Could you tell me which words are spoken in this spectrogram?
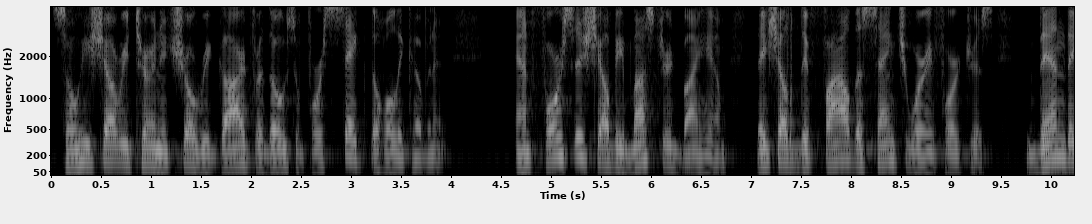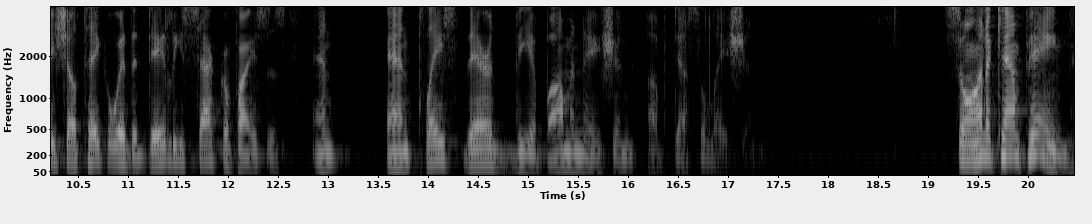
So he shall return and show regard for those who forsake the holy covenant. And forces shall be mustered by him. They shall defile the sanctuary fortress. Then they shall take away the daily sacrifices and, and place there the abomination of desolation. So, on a campaign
